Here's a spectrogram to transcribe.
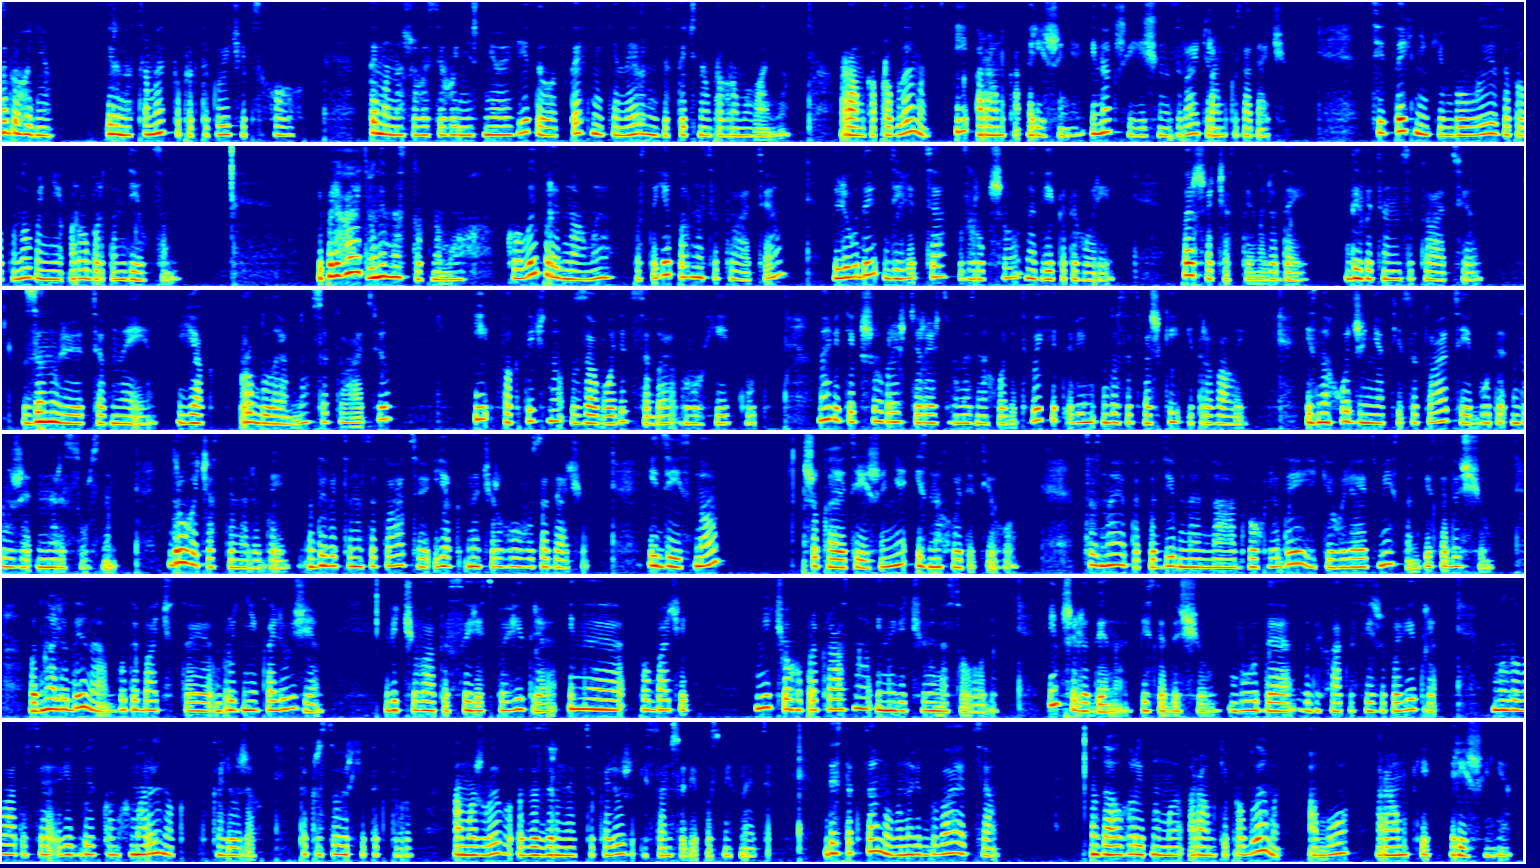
Доброго дня! Ірина Стромецька, практикуючий психолог. Тема нашого сьогоднішнього відео техніки нейролінгвістичного програмування, рамка проблеми і рамка рішення. Інакше її ще називають рамка задачі. Ці техніки були запропоновані Робертом Ділцем. І полягають вони в наступному: коли перед нами постає певна ситуація, люди діляться з грубшого на дві категорії. Перша частина людей дивиться на ситуацію, занурюється в неї як в проблемну ситуацію і фактично заводять себе в глухий кут. Навіть якщо, врешті-решт, вони знаходять вихід, він досить важкий і тривалий. І знаходження в тій ситуації буде дуже нересурсним. Друга частина людей дивиться на ситуацію як на чергову задачу. І дійсно шукають рішення і знаходять його. Це, знаєте, подібне на двох людей, які гуляють містом після дощу. Одна людина буде бачити брудні калюжі, відчувати сирість повітря і не побачить нічого прекрасного і не відчує насолоди. Інша людина після дощу буде вдихати свіже повітря, милуватися відбитком хмаринок в калюжах та красою архітектури, а можливо, зазирне в цю калюжу і сам собі посміхнеться. Десь так само воно відбувається за алгоритмами рамки проблеми або рамки рішення,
